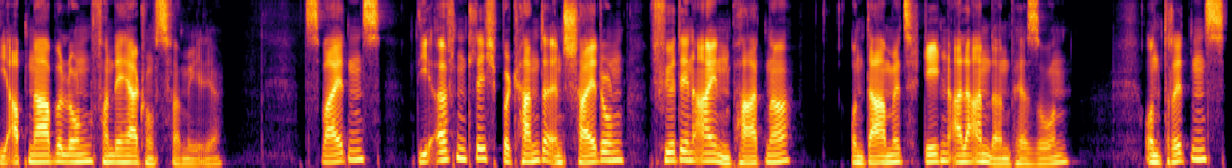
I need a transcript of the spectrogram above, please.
die Abnabelung von der Herkunftsfamilie. Zweitens die öffentlich bekannte Entscheidung für den einen Partner und damit gegen alle anderen Personen. Und drittens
